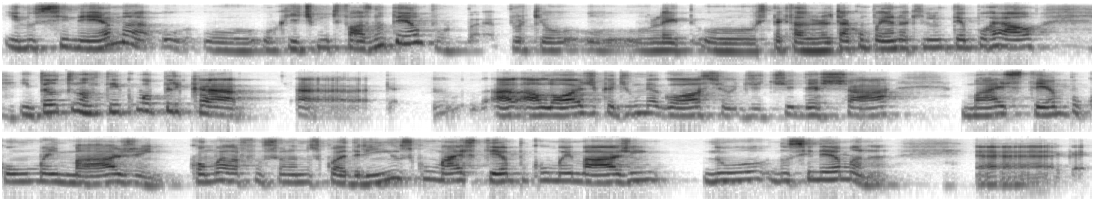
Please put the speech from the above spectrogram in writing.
E no cinema, o, o, o ritmo tu faz no tempo, porque o, o, o, o espectador está acompanhando aquilo no tempo real. Então, tu não tem como aplicar a, a, a lógica de um negócio de te deixar mais tempo com uma imagem, como ela funciona nos quadrinhos, com mais tempo com uma imagem no, no cinema, né? é,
